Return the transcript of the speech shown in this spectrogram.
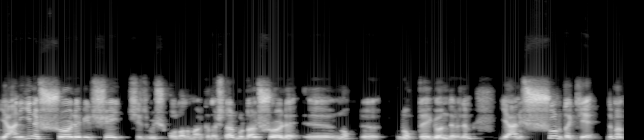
Yani yine şöyle bir şey çizmiş olalım arkadaşlar. Buradan şöyle e, nokta, noktaya gönderelim. Yani şuradaki değil mi?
